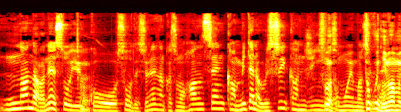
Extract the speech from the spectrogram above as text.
なんならね、そういう、はい。こう、そうですよね、なんかその反戦感みたいな薄い感じに思います。特に今も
